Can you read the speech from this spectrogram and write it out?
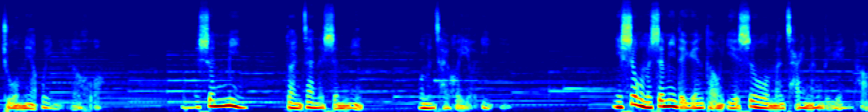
主，我们要为你而活。我们的生命，短暂的生命。我们才会有意义。你是我们生命的源头，也是我们才能的源头。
